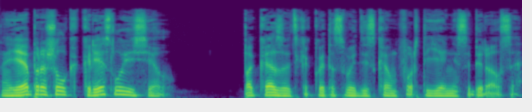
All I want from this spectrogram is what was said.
Я прошел к креслу и сел. Показывать какой-то свой дискомфорт я не собирался.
